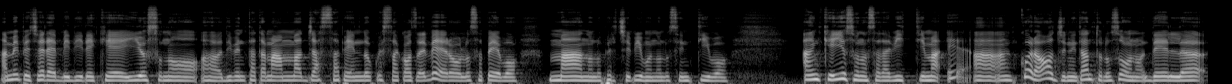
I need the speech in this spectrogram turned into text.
A me piacerebbe dire che io sono uh, diventata mamma già sapendo questa cosa, è vero, lo sapevo, ma non lo percepivo, non lo sentivo. Anche io sono stata vittima e uh, ancora oggi ogni tanto lo sono del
